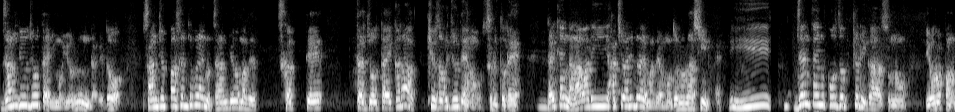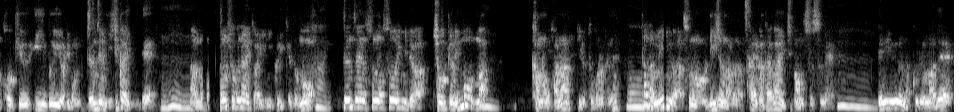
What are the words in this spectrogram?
残量状態にもよるんだけど、30%ぐらいの残量まで使ってた状態から急速充電をするとね、大体7割、8割ぐらいまでは戻るらしいのね。えー、全体の航続距離がそのヨーロッパの高級 EV よりも全然短いんで、うんうん、あの遜色ないとは言いにくいけども、はい、全然そのそういう意味では長距離もまあ、うん、可能かなっていうところでね、うん、ただメインはそのリージョナルな使い方が一番おすすめっていうような車で、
